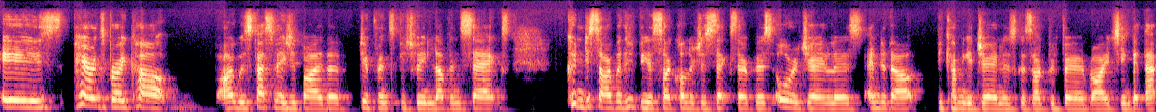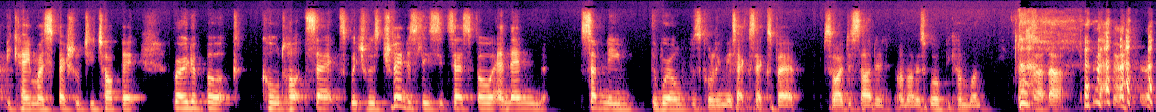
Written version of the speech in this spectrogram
is parents broke up. I was fascinated by the difference between love and sex couldn't decide whether to be a psychologist, sex therapist, or a journalist. Ended up becoming a journalist because I prefer writing, but that became my specialty topic. Wrote a book called Hot Sex, which was tremendously successful. And then suddenly the world was calling me a sex expert. So I decided I might as well become one. How about that?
